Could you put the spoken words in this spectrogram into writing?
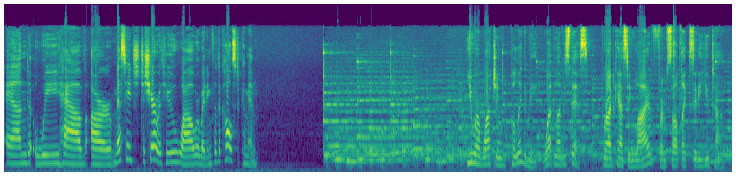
and we have our message to share with you while we're waiting for the calls to come in. You are watching Polygamy What Love Is This? broadcasting live from Salt Lake City, Utah.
